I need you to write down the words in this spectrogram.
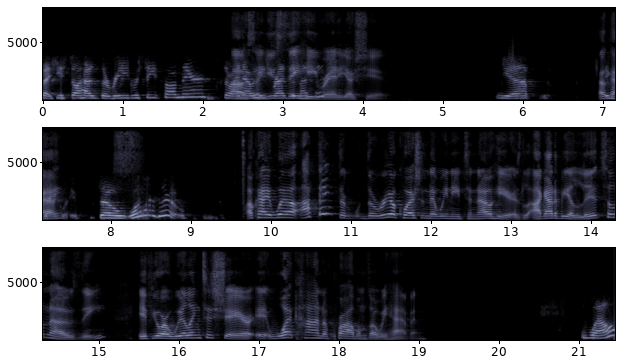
but he still has the read receipts on there. So I oh, know so he's you read see the message. he read your shit. Yep, Okay. exactly. So what do I do? Okay, well, I think the the real question that we need to know here is I got to be a little nosy. If you are willing to share, it, what kind of problems are we having? Well,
